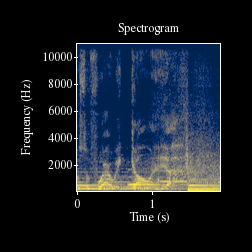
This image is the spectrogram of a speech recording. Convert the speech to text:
rules of where we going, yeah.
